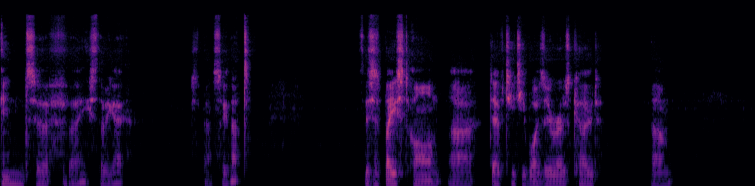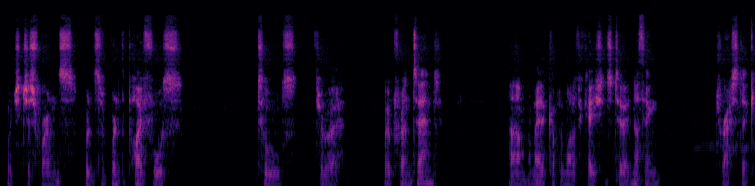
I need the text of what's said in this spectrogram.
interface. There we go. Just about to see that. This is based on uh, DevTTY0's code, um, which just runs runs, runs the PyForce tools through a web front end. Um, I made a couple of modifications to it, nothing drastic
